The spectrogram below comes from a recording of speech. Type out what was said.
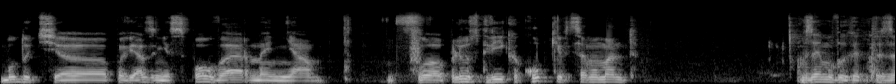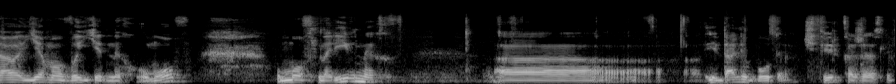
будуть е, пов'язані з поверненням. В плюс двійка кубків це момент взаємовигід, взаємовигідних умов, умов на рівних. Е, і далі буде четвірка жезлів.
